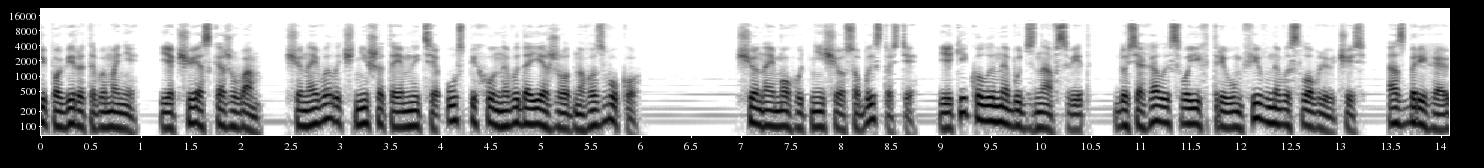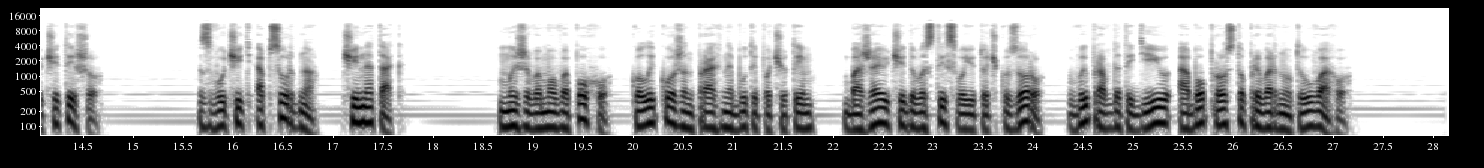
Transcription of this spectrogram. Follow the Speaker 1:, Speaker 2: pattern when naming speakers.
Speaker 1: Чи повірите ви мені, якщо я скажу вам, що найвеличніша таємниця успіху не видає жодного звуку? Що наймогутніші особистості, які коли-небудь знав світ, досягали своїх тріумфів не висловлюючись, а зберігаючи тишу. Звучить абсурдно, чи не так? Ми живемо в епоху, коли кожен прагне бути почутим, бажаючи довести свою точку зору, виправдати дію або просто привернути увагу.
